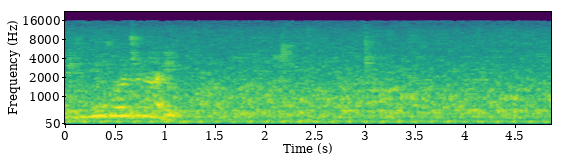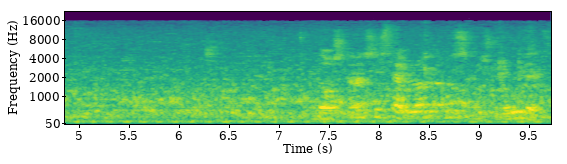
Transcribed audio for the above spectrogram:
বেশি দিন চলছে না রে। দশ টাকা সেই স্যাভলন আমার শেষ হয়ে গেছে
